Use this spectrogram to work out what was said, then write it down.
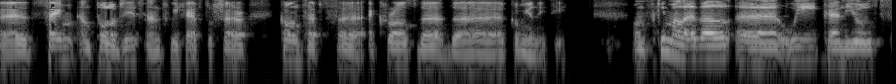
Uh, same ontologies, and we have to share concepts uh, across the, the community. On schema level, we can use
